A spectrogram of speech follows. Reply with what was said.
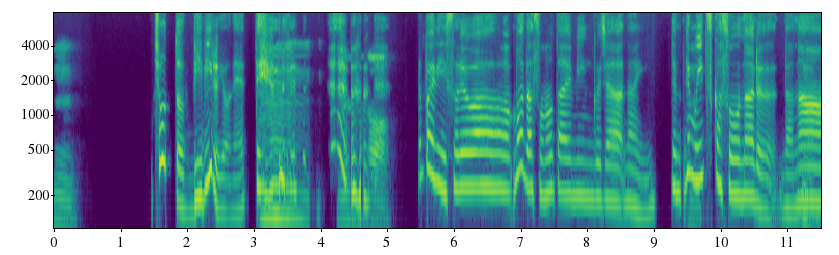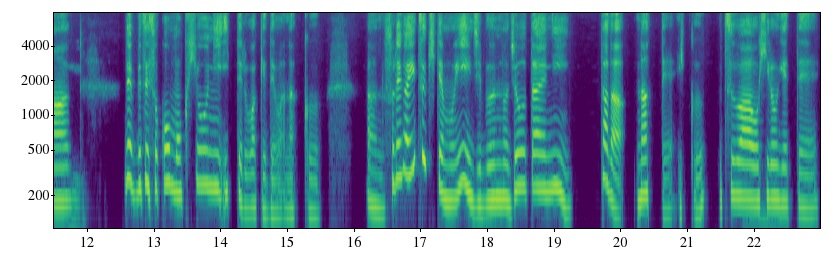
うん。ちょっとビビるよねっていう。うん。なるほど。やっぱりそれはまだそのタイミングじゃない？ででもいつかそうなるんだな、うんで、別にそこを目標に行ってるわけではなく、あの、それがいつ来てもいい自分の状態に、ただなっていく。器を広げて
